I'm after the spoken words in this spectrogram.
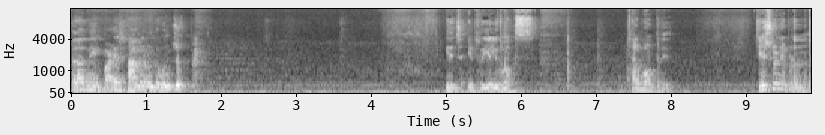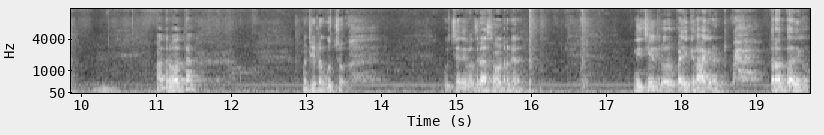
తర్వాత నీ బాడీ స్టామినా ఉంటే ఉంచు. ఇది ఇట్ రియల్లీ వర్క్స్ చాలా బాగుంటుంది. ఇది చేస్తుండే ఇప్పుడన్నా ఆ తర్వాత మంచి ఇట్లా కూర్చో. కూర్చొని వజ్రాసనం అంటారు కదా. నీ చేతులు పైకి లాగినట్టు. తర్వాత అదిగో.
